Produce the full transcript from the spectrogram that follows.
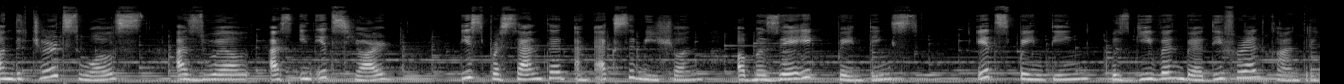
On the church walls, as well as in its yard, is presented an exhibition of mosaic paintings. Its painting was given by a different country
